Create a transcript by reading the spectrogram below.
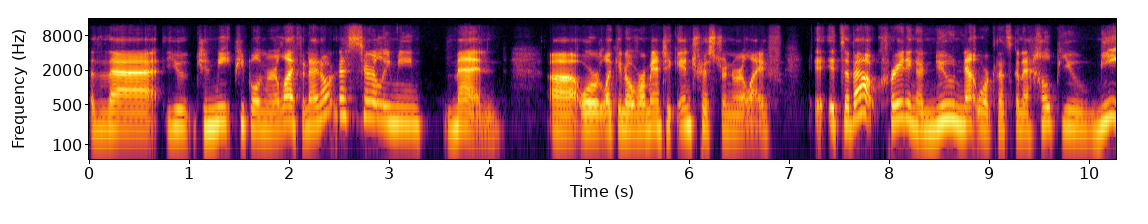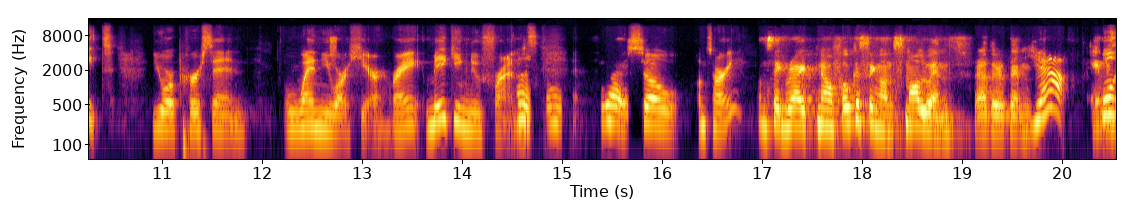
that you can meet people in real life. And I don't necessarily mean men uh, or like you know romantic interest in real life it's about creating a new network that's going to help you meet your person when you are here right? Making new friends. Oh, oh, right. So i'm sorry? I'm saying right now focusing on small wins rather than yeah. well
